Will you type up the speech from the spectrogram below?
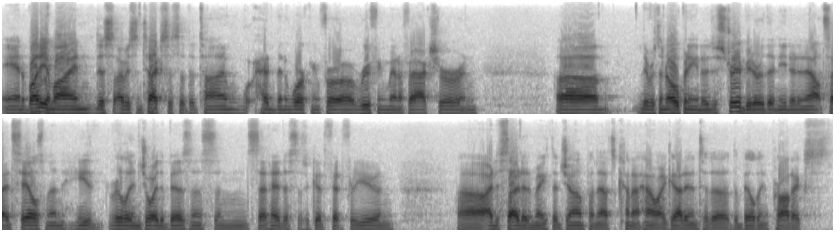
and a buddy of mine, this I was in Texas at the time, had been working for a roofing manufacturer, and um, there was an opening in a distributor that needed an outside salesman. He really enjoyed the business and said, "Hey, this is a good fit for you." And uh, I decided to make the jump, and that's kind of how I got into the, the building products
